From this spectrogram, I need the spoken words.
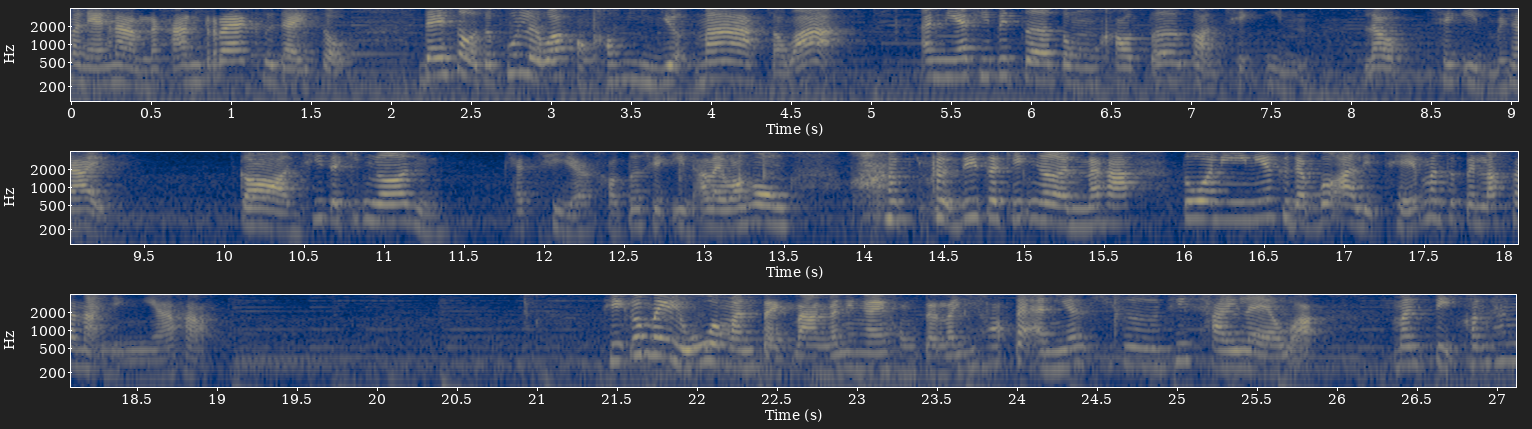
มาแนะนำนะคะอันแรกคือไดโซไดโซจะพูดเลยว่าของเขามีเยอะมาก แต่ว่าอันเนี้ยพี่ไปเจอตรงเคาน์เตอร์ก่อนเช็คอิน แล้วเช็คอินไม่ใช่ ก่อนที่จะคิดเงินแคชเชียร์เคาน์เตอร์เช็คอินอะไรวะงงก่อนที่จะคิดเงินนะคะ ตัวนี้เนี่ยคือ Double Eyelid Tape มันจะเป็นลักษณะอย่างนี้ยค่ะ พี่ก็ไม่รู้ว่ามันแตกต่างกันยังไงของแต่ละยี่ห้อแต่อันนี้คือที่ใช้แล้วอะมันติดค่อนข้าง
